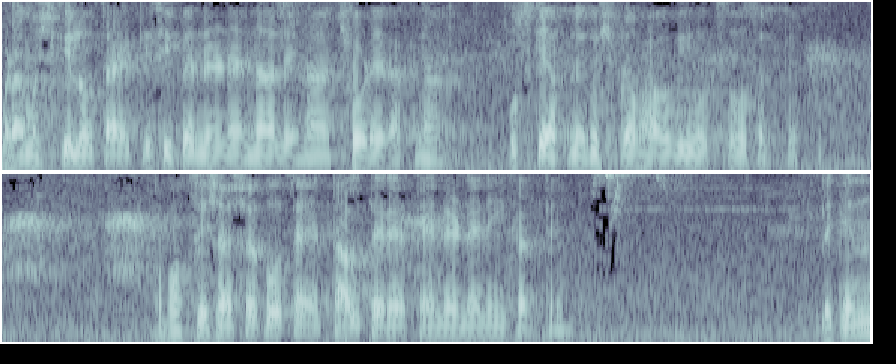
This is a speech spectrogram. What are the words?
बड़ा मुश्किल होता है किसी पे निर्णय न लेना छोड़े रखना उसके अपने दुष्प्रभाव भी हो, हो सकते तो बहुत से शासक होते हैं टालते रहते हैं निर्णय नहीं करते। लेकिन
